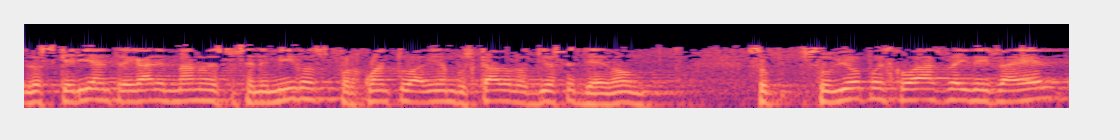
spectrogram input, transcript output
los quería entregar en manos de sus enemigos por cuanto habían buscado los dioses de Edom. Subió pues Joás, rey de Israel,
